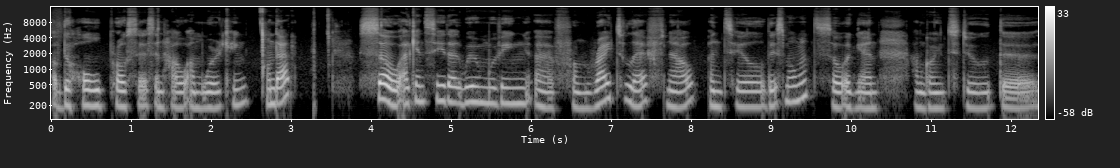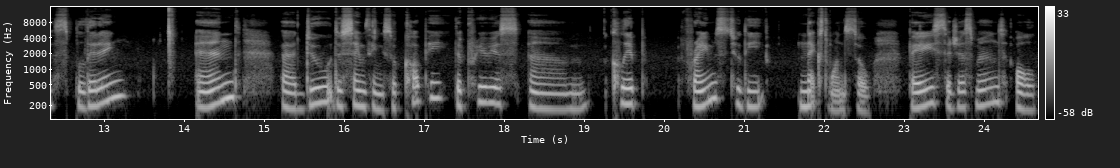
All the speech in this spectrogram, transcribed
of the whole process and how I'm working on that. So I can see that we're moving uh, from right to left now until this moment. So again, I'm going to do the splitting and uh, do the same thing. So copy the previous um, clip frames to the next one. So paste, adjustment, all.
